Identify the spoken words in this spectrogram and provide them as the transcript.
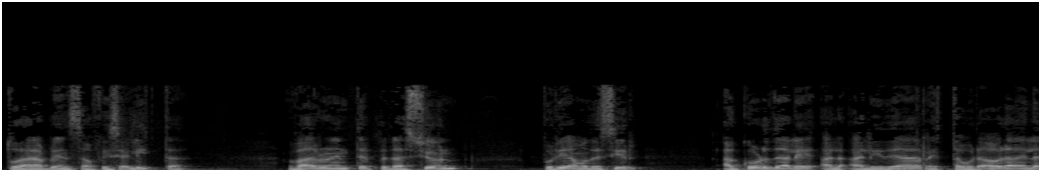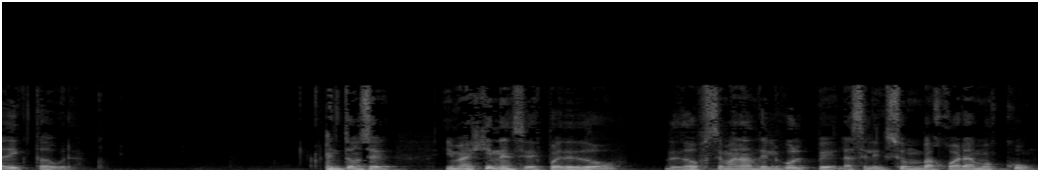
toda la prensa oficialista, va a dar una interpretación, podríamos decir, acorde a la idea restauradora de la dictadura. Entonces, imagínense, después de dos, de dos semanas del golpe, la selección va a jugar a Moscú.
